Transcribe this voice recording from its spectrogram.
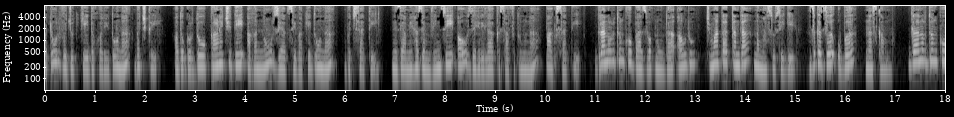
په ټول وجود کې د خورېدو نه بچ کی او د ګردو کانه چې دی هغه نور زیات سیوا کېدو نه بچ ساتي نظام هضم وینځي او زهريلا کثافتونو نه پاک ساتي ګران اوردونکو باز وخت موږ دا اورو چې ماته تنده نه محسوسيږي ځکه زه وب نسکم ګران اوردونکو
